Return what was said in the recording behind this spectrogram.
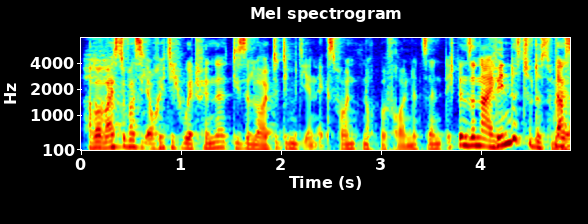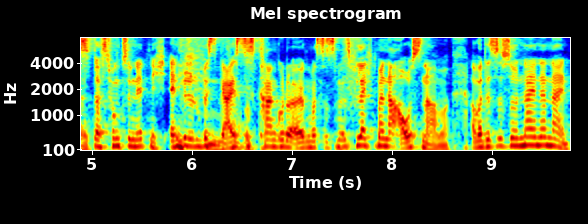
Aber weißt du, was ich auch richtig weird finde? Diese Leute, die mit ihren Ex-Freunden noch befreundet sind. Ich bin so, nein. Findest du das Das, weird? das funktioniert nicht. Entweder Ich du bist finde sowas- geisteskrank oder irgendwas. Das ist vielleicht mal eine Ausnahme. Aber das ist so, nein, nein, nein.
